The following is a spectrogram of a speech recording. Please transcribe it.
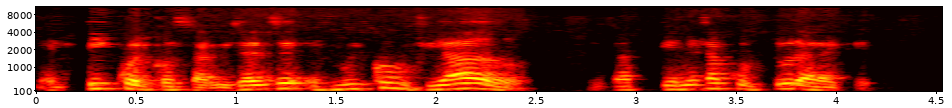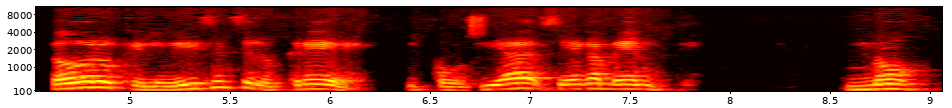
el pico, el costarricense, es muy confiado. tiene esa cultura de que todo lo que le dicen se lo cree y confía ciegamente. No,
